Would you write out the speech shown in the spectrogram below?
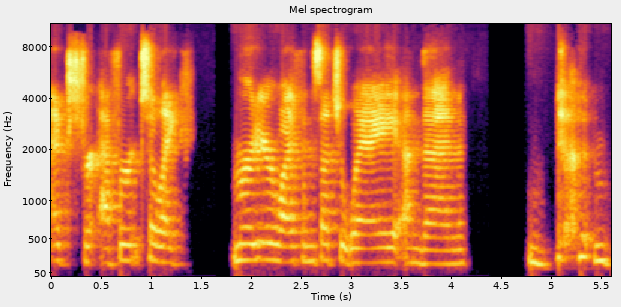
extra effort to like murder your wife in such a way and then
